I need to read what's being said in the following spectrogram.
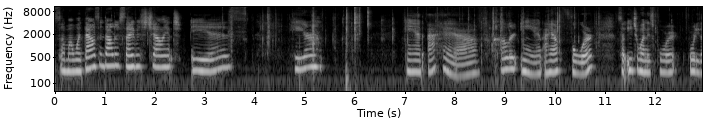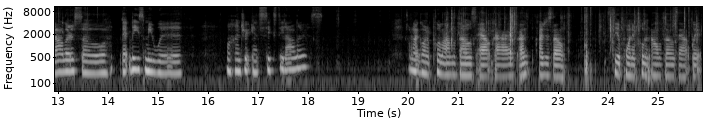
So my $1,000 savings challenge is here. And I have colored in, I have four. So each one is for $40. So that leaves me with $160. I'm not going to pull all of those out, guys. I, I just don't see a point in pulling all of those out, but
